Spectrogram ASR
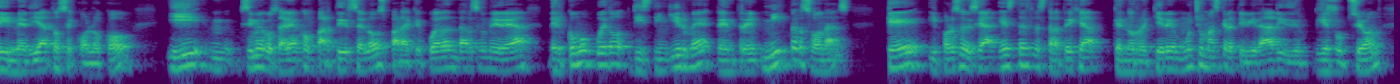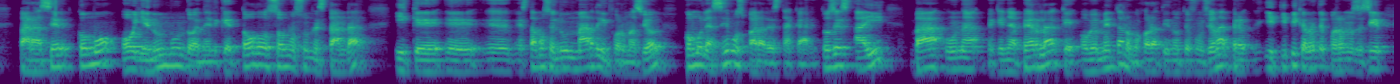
de inmediato se colocó y mm, sí me gustaría compartírselos para que puedan darse una idea del cómo puedo distinguirme de entre mil personas que, y por eso decía, esta es la estrategia que nos requiere mucho más creatividad y disrupción para hacer como hoy en un mundo en el que todos somos un estándar y que eh, eh, estamos en un mar de información, ¿cómo le hacemos para destacar? Entonces ahí va una pequeña perla que obviamente a lo mejor a ti no te funciona, pero y típicamente podemos decir,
